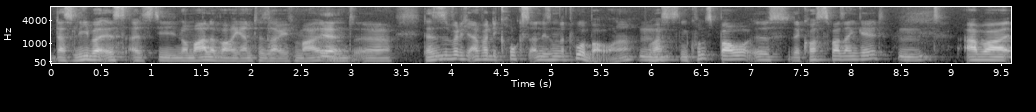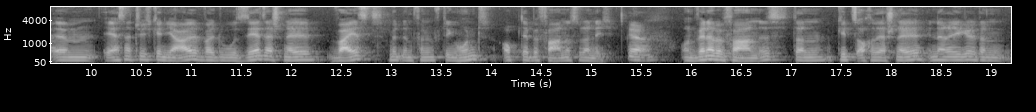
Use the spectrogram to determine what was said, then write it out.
das lieber ist als die normale Variante, sage ich mal. Ja. Und äh, das ist wirklich einfach die Krux an diesem Naturbau. Ne? Mhm. Du hast einen Kunstbau, ist, der kostet zwar sein Geld, aber ähm, er ist natürlich genial, weil du sehr, sehr schnell weißt mit einem vernünftigen Hund, ob der befahren ist oder nicht. ja. Und wenn er befahren ist, dann geht es auch sehr schnell in der Regel. Dann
